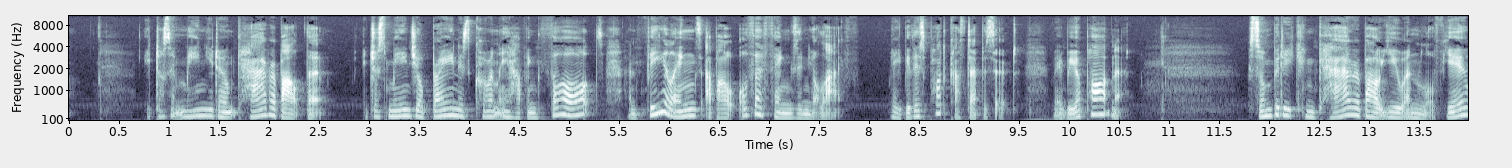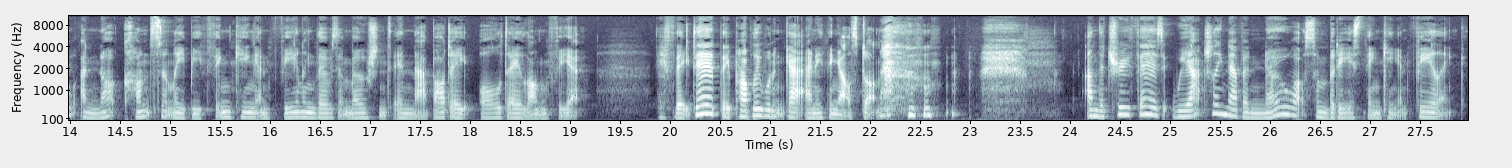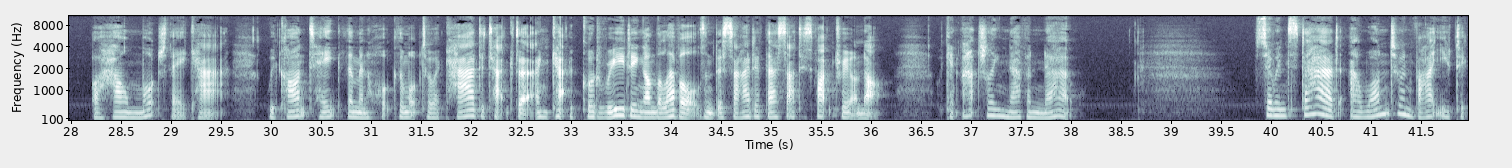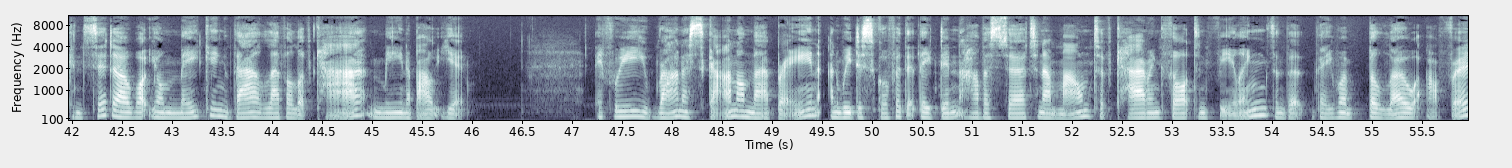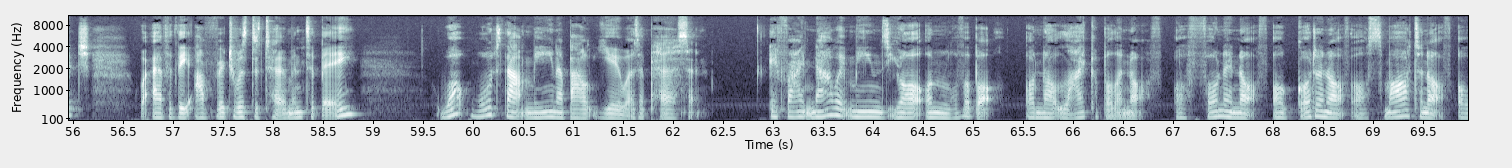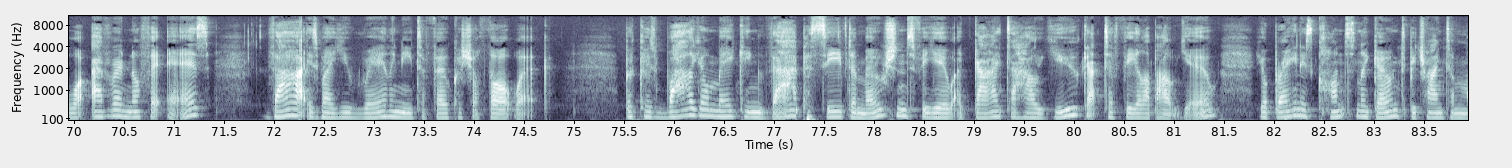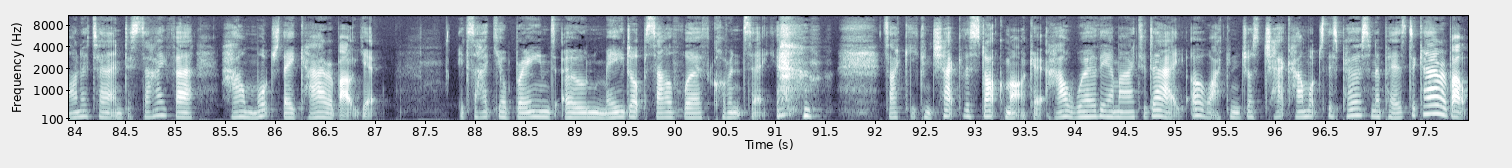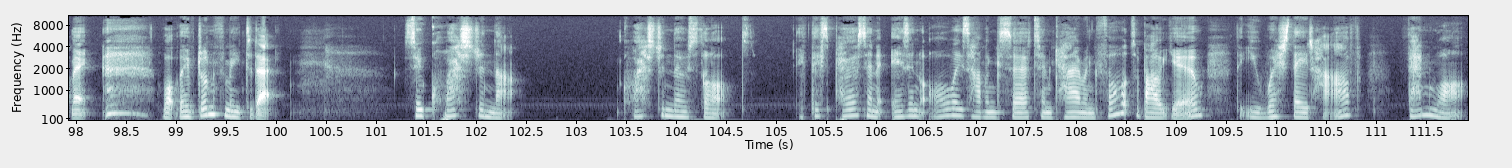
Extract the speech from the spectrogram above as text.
It doesn't mean you don't care about them. It just means your brain is currently having thoughts and feelings about other things in your life. Maybe this podcast episode, maybe your partner. Somebody can care about you and love you and not constantly be thinking and feeling those emotions in their body all day long for you. If they did, they probably wouldn't get anything else done. and the truth is, we actually never know what somebody is thinking and feeling or how much they care. We can't take them and hook them up to a care detector and get a good reading on the levels and decide if they're satisfactory or not. We can actually never know. So instead, I want to invite you to consider what you're making their level of care mean about you if we ran a scan on their brain and we discovered that they didn't have a certain amount of caring thoughts and feelings and that they were below average, whatever the average was determined to be, what would that mean about you as a person? If right now it means you're unlovable or not likable enough or fun enough or good enough or smart enough or whatever enough it is, that is where you really need to focus your thought work because while you're making their perceived emotions for you a guide to how you get to feel about you, your brain is constantly going to be trying to monitor and decipher how much they care about you. It's like your brain's own made up self worth currency. it's like you can check the stock market. How worthy am I today? Oh, I can just check how much this person appears to care about me, what they've done for me today. So question that. Question those thoughts if this person isn't always having certain caring thoughts about you that you wish they'd have, then what?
